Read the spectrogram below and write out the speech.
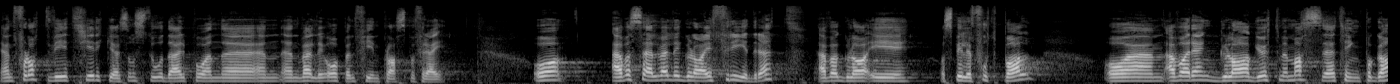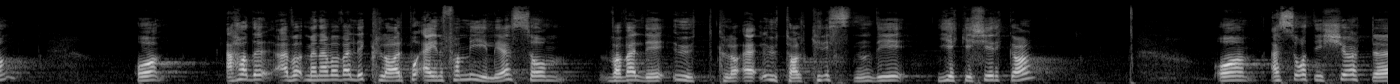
en flott, hvit kirke som sto der på en, eh, en, en veldig åpen, fin plass på Frei. Og Jeg var selv veldig glad i friidrett. Jeg var glad i å spille fotball. Og eh, jeg var en glad gutt med masse ting på gang. Jeg hadde, jeg var, men jeg var veldig klar på en familie som var veldig utkla, uttalt kristen. De gikk i kirka. Og jeg så at de kjørte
